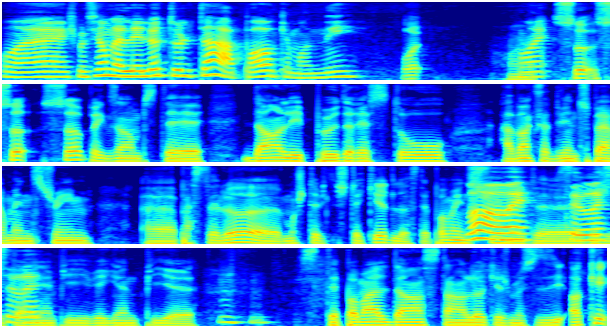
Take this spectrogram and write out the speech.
Ouais, je me souviens, on allait là tout le temps à Pâques à un moment donné. Ouais. Ouais. Ça, ça, ça, par exemple, c'était dans les peu de restos avant que ça devienne super mainstream. Euh, parce que là, euh, moi j'étais kid, là, c'était pas mainstream Ouais, d'être, euh, c'est vrai, c'est végétarien vrai. puis vegan, puis euh, Mhm. c'était pas mal dans ce temps-là que je me suis dit, ok,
